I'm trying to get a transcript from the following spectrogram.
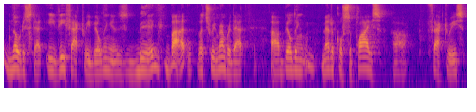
notice that EV factory building is big, but let's remember that uh, building medical supplies uh, factories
